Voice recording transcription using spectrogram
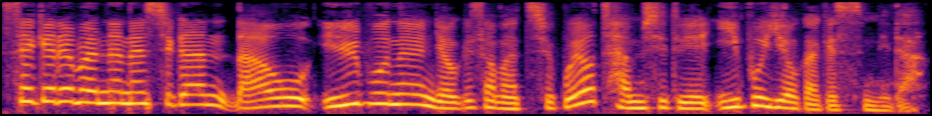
세계를 만나는 시간 나우 1부는 여기서 마치고요. 잠시 뒤에 2부 이어가겠습니다.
